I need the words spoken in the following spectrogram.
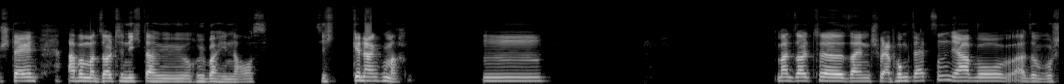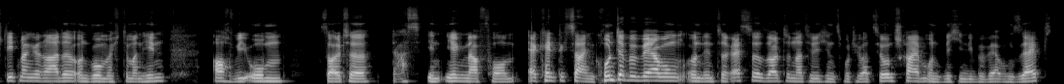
stellen, aber man sollte nicht darüber hinaus sich Gedanken machen. Hm man sollte seinen Schwerpunkt setzen, ja, wo also, wo steht man gerade und wo möchte man hin? Auch wie oben sollte das in irgend 'ner Form erkenntlich sein. Grund der Bewerbung und Interesse sollte natürlich ins Motivationsschreiben und nicht in die Bewerbung selbst.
